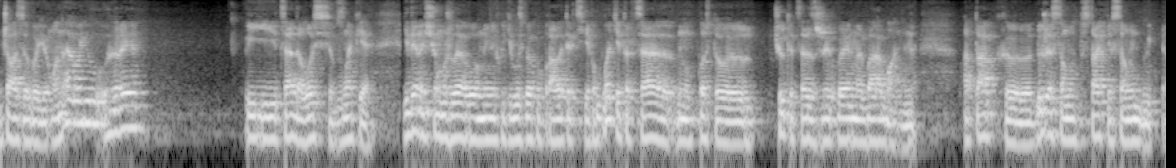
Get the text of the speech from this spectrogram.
джазовою манерою гри, і це далося в знаки. Єдине, що можливо мені хотілося б поправити в цій роботі, так це ну просто чути це з живими барабанами. А так е, дуже самодостатньо самобутньо.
